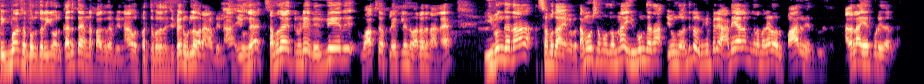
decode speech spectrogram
பிக் பாஸை பொறுத்த வரைக்கும் ஒரு கருத்தை என்ன பாக்குது அப்படின்னா ஒரு பத்து பதினஞ்சு பேர் உள்ள வராங்க அப்படின்னா இவங்க சமுதாயத்தினுடைய வெவ்வேறு வாக்ஸ் ஆஃப் லைஃப்ல இருந்து வர்றதுனால இவங்க தான் சமுதாயம். இப்போ தமிழ் சமூகம்னா இவங்க தான். இவங்க வந்துட்டு ஒரு மிகப்பெரிய அடையாளம்ங்கிற மாதிரியான ஒரு பார்வை இருக்குது. சார் அதெல்லாம் ஏற்புடையதா இருக்கு?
